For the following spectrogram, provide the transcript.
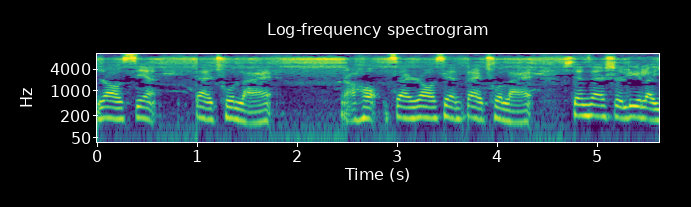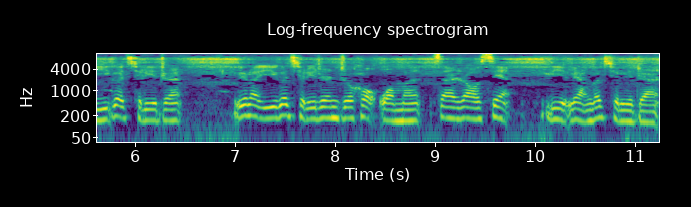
绕线带出来，然后再绕线带出来。现在是立了一个起立针，立了一个起立针之后，我们再绕线立两个起立针，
